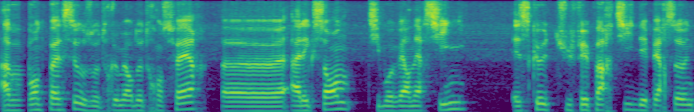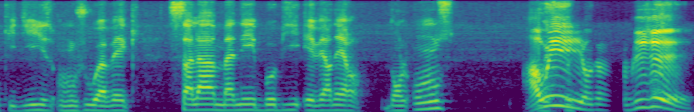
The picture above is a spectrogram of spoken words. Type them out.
Avant de passer aux autres rumeurs de transfert, euh, Alexandre, Thibaut Werner signe. Est-ce que tu fais partie des personnes qui disent on joue avec Salah, Mané, Bobby et Werner dans le 11 Ah oui, on est obligé.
